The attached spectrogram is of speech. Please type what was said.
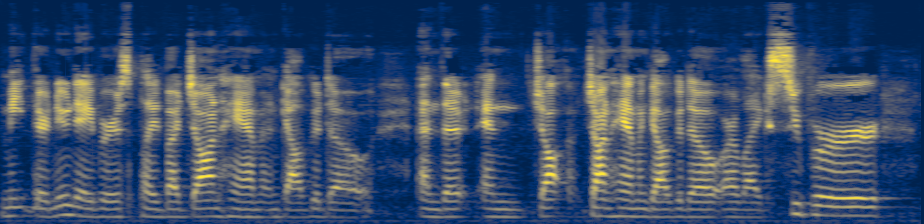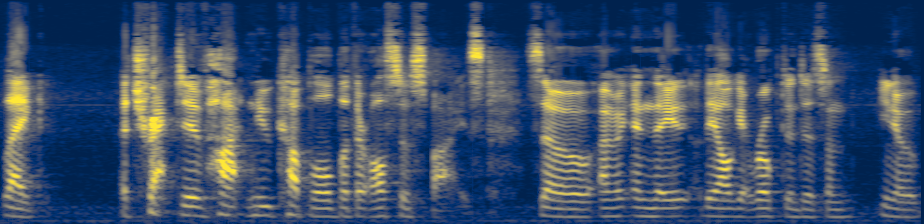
meet their new neighbors, played by Jon Hamm and Gal Gadot, and they and jo- Jon Hamm and Gal Gadot are like super like attractive, hot new couple, but they're also spies. So I mean, and they they all get roped into some you know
